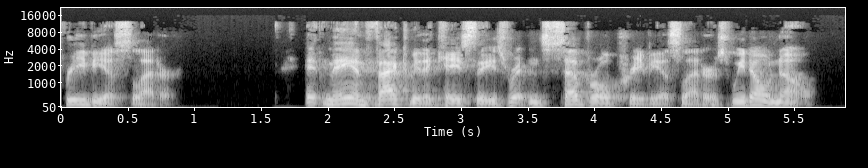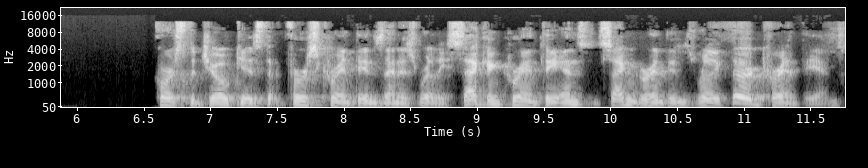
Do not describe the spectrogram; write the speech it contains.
previous letter. It may, in fact, be the case that he's written several previous letters. We don't know. Of course, the joke is that First Corinthians then is really Second Corinthians, and Second Corinthians is really Third Corinthians.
